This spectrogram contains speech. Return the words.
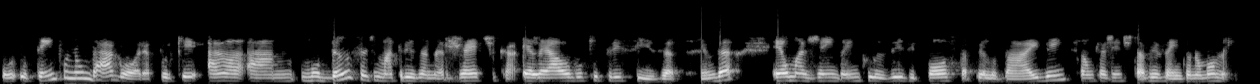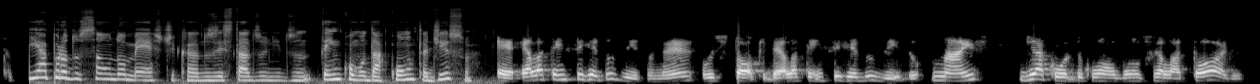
O, o tempo não dá agora, porque a, a mudança de matriz energética ela é algo que precisa ainda é uma agenda, inclusive, posta pelo Biden, são que a gente está vivendo no momento. E a produção doméstica dos Estados Unidos tem como dar conta disso? É, ela tem se reduzido, né? O estoque dela tem se reduzido, mas, de acordo com alguns relatórios,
